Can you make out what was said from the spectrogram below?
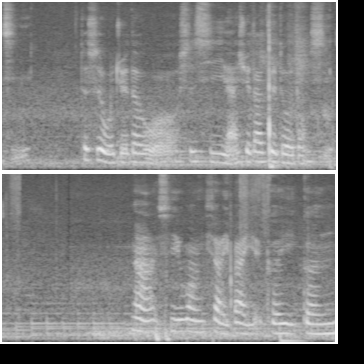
辑。这是我觉得我实习以来学到最多的东西。那希望下礼拜也可以跟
